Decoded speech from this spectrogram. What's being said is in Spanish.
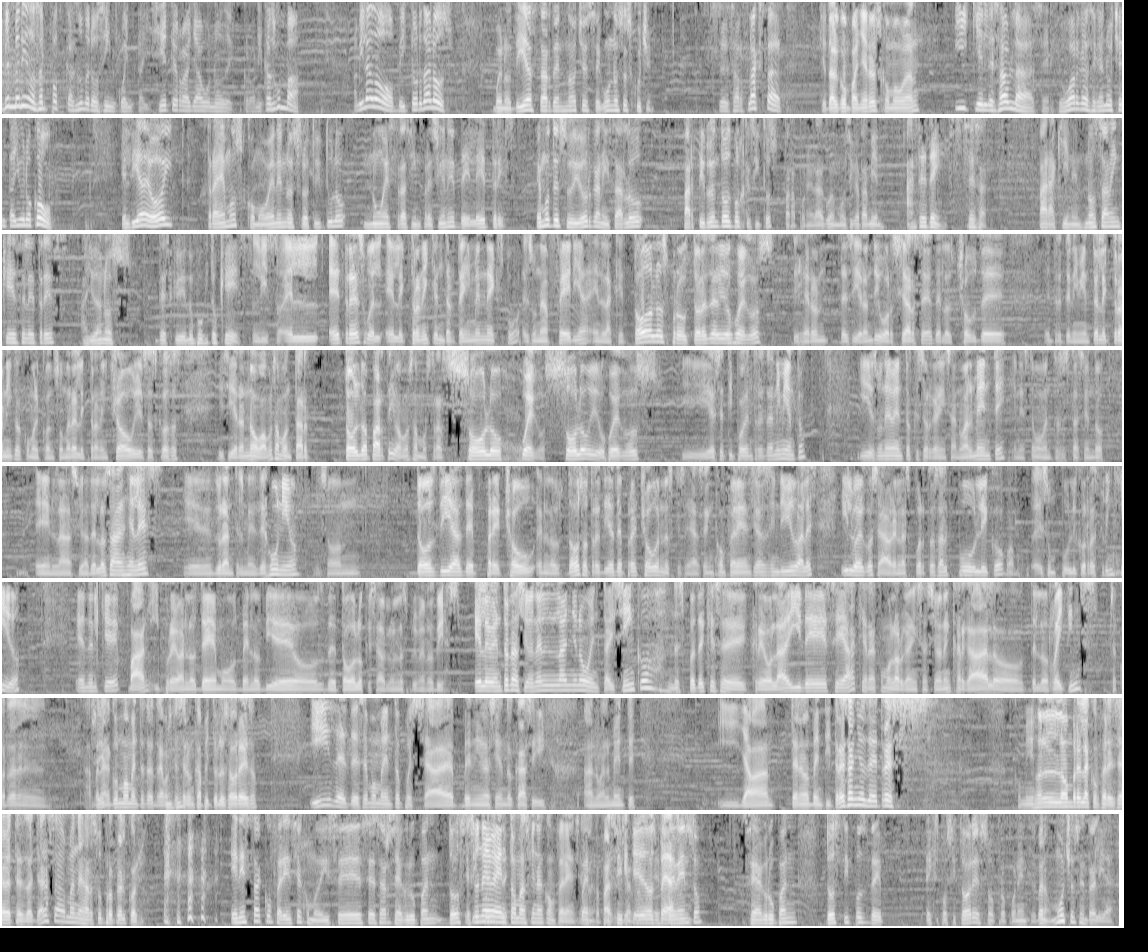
Bienvenidos al podcast número 57 raya 1 de Crónicas Gumba. A mi lado, Víctor Dalos, Buenos días, tardes, noches, según nos escuchen. César Flagstad ¿Qué tal compañeros? ¿Cómo van? y quien les habla, Sergio Vargas, en 81 Co. El día de hoy traemos, como ven en nuestro título, nuestras impresiones del E3. Hemos decidido organizarlo, partirlo en dos bloquecitos para poner algo de música también. Antes de, César, para quienes no saben qué es el E3, ayúdanos describiendo un poquito qué es. Listo. El E3 o el Electronic Entertainment Expo es una feria en la que todos los productores de videojuegos dijeron, decidieron divorciarse de los shows de entretenimiento electrónico como el Consumer Electronic Show y esas cosas. Y dijeron, no, vamos a montar todo aparte y vamos a mostrar solo juegos, solo videojuegos y ese tipo de entretenimiento. Y es un evento que se organiza anualmente. En este momento se está haciendo en la ciudad de Los Ángeles eh, durante el mes de junio. Y son dos días de pre-show, en los dos o tres días de pre-show en los que se hacen conferencias individuales y luego se abren las puertas al público. Es un público restringido en el que van y prueban los demos, ven los videos de todo lo que se habló en los primeros días. El evento nació en el año 95, después de que se creó la IDSA, que era como la organización encargada de, lo- de los ratings. ¿Se acuerdan? El- Sí. En algún momento tendremos que Ujú. hacer un capítulo sobre eso. Y desde ese momento pues se ha venido haciendo casi anualmente. Y ya van- tenemos 23 años de E3. Como dijo el hombre en la conferencia de Bethesda, ya sabe manejar su propio alcohol. En esta conferencia, como dice César, se agrupan dos Es un tipos de- evento más que una conferencia. Bueno, lo que pasa sí, es que perdón. tiene dos este pedazos. evento se agrupan dos tipos de expositores o proponentes, bueno, muchos en realidad,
